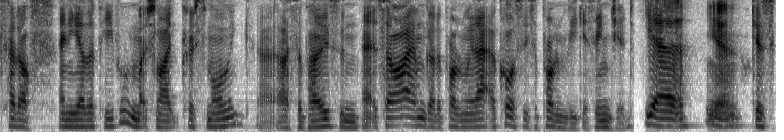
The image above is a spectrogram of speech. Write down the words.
cut off any other people, much like Chris Smalling, uh, I suppose. And so I haven't got a problem with that. Of course, it's a problem if he gets injured. Yeah, yeah. Because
